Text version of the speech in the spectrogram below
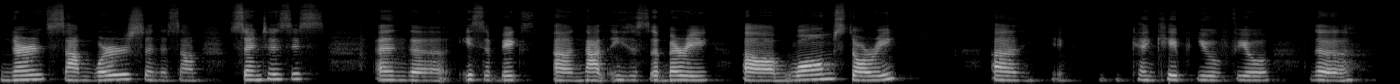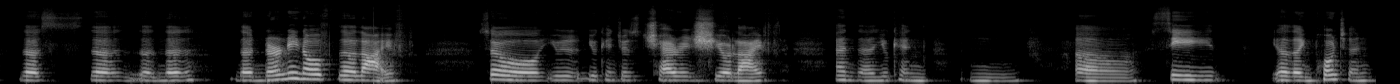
learned some words and some sentences and uh, it's a big uh, not it's a very uh, warm story and it can keep you feel the the the the, the, the learning of the life so you you can just cherish your life and uh, you can mm, uh, see the important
